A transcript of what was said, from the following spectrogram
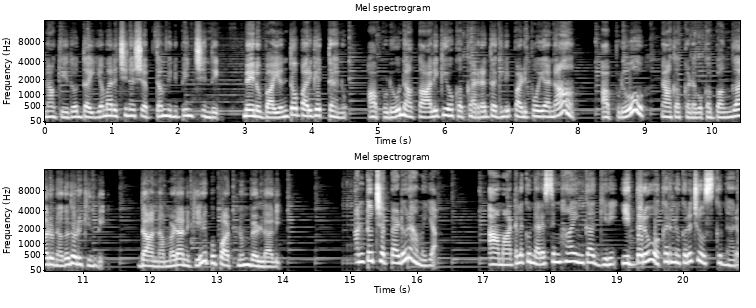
నాకేదో దయ్యమరచిన శబ్దం వినిపించింది. నేను భయంతో పరిగెత్తాను. అప్పుడు నా కాలికి ఒక కర్ర తగిలి పడిపోయానా? అప్పుడు నాకక్కడ ఒక బంగారు నగ దొరికింది. దాన్ని అమ్మడానికి రేపు పట్నం వెళ్ళాలి. అంటూ చెప్పాడు రామయ్య. ఆ మాటలకు నరసింహ ఇంకా గిరి ఇద్దరూ ఒకరినొకరు చూసుకున్నారు.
